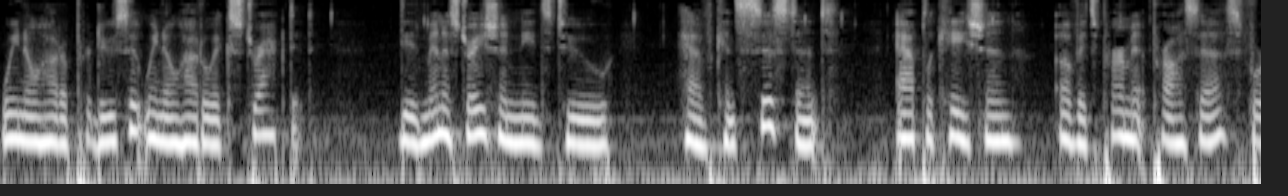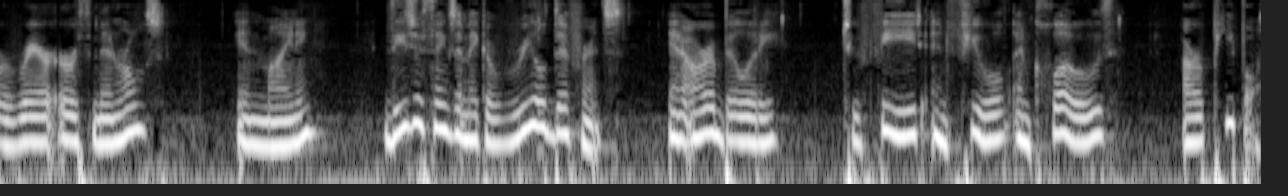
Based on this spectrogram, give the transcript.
We know how to produce it. We know how to extract it. The administration needs to have consistent application of its permit process for rare earth minerals in mining. These are things that make a real difference in our ability to feed and fuel and clothe our people.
